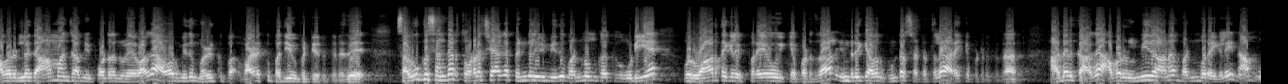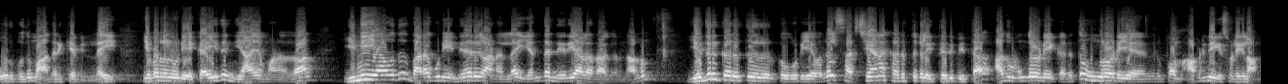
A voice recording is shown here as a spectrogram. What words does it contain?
அவர்களுக்கு ஆமாஞ்சாமி போட்டதன் விளைவாக அவர் மீது வழக்கு வழக்கு பதிவுபட்டிருக்கிறது. சவுக்கு சங்கர் தொடர்ச்சியாக பெண்களின் மீது வன்மம் கக்கக்கூடிய ஒரு வார்த்தைகளை பிரயோகிக்கப்பட்டதால் இன்றைக்கு அவர் குண்டர் சட்டத்தில் அடைக்கப்பட்டிருக்கிறார். அதற்காக அவர்கள் மீதான வன்முறைகளை நாம் ஒருபோதும் ஆதரிக்கவில்லை. இவர்களுடைய கைது நியாயமானதுதான். இனியாவது வரக்கூடிய நேர்காணல்ல எந்த நெறியாளராக இருந்தாலும் எதிர்கருத்து இருக்கக்கூடியவர்கள் சர்ச்சையான கருத்துக்களை தெரிவித்தால் அது உங்களுடைய கருத்து உங்களுடைய விருப்பம் அப்படின்னு நீங்க சொல்லிக்கலாம்.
